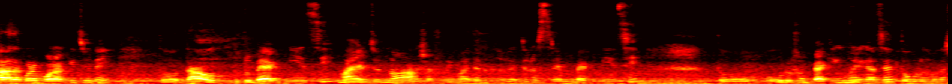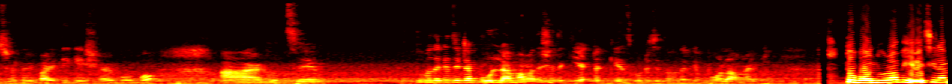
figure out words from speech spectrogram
আলাদা করে বলার কিছু নেই। তো তাও দুটো ব্যাগ নিয়েছি। মায়ের জন্য আর শাশুড়ি মায়ের জন্য, দুজনের জন্য সেম ব্যাগ নিয়েছি। তো ওগুলো সব প্যাকিং হয়ে গেছে, তো ওগুলো তোমাদের সাথে আমি বাড়িতে গিয়ে শেয়ার করব। আর হচ্ছে তোমাদেরকে যেটা বললাম, আমাদের সাথে কি একটা কেস ঘটেছে তোমাদেরকে বলা হয়নি। তো বন্ধুরা, ভেবেছিলাম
